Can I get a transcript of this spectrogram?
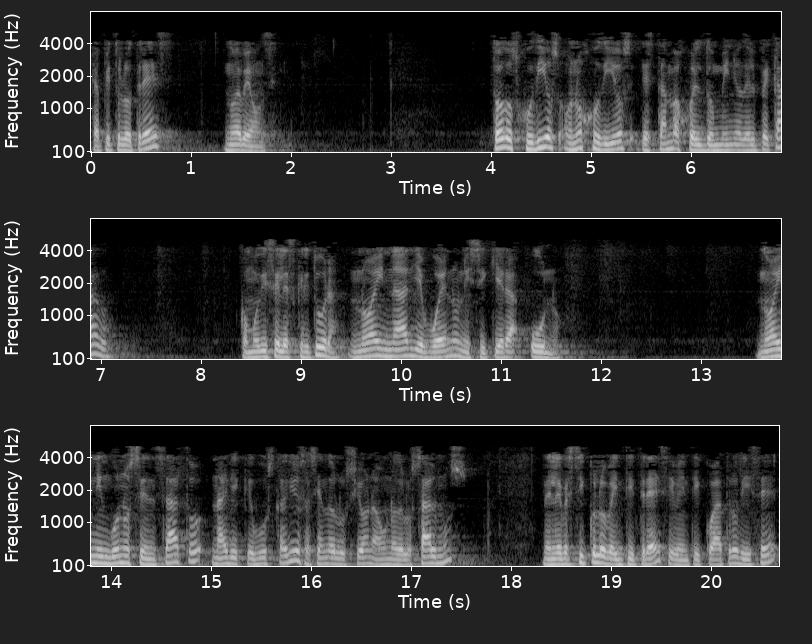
capítulo 3, 9, 11. Todos judíos o no judíos están bajo el dominio del pecado. Como dice la Escritura, no hay nadie bueno ni siquiera uno. No hay ninguno sensato, nadie que busca a Dios, haciendo alusión a uno de los salmos. En el versículo 23 y 24 dice,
